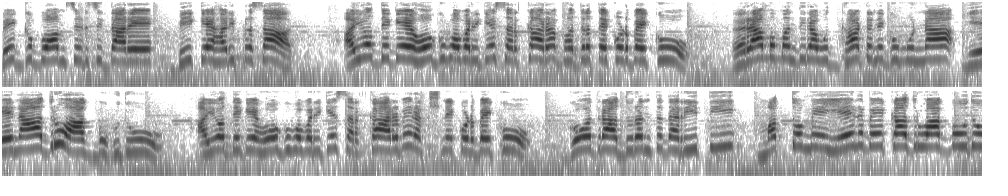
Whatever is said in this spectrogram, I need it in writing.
ಬಿಗ್ ಬಾಂಬ್ ಸಿಡಿಸಿದ್ದಾರೆ ಬಿಕೆ ಹರಿಪ್ರಸಾದ್. ಅಯೋಧ್ಯೆಗೆ ಹೋಗುವವರಿಗೆ ಸರ್ಕಾರ ಭದ್ರತೆ ಕೊಡಬೇಕು. ರಾಮ ಮಂದಿರ ಉದ್ಘಾಟನೆಗೂ ಮುನ್ನ ಏನಾದ್ರೂ ಆಗಬಹುದು. ಅಯೋಧ್ಯೆಗೆ ಹೋಗುವವರಿಗೆ ಸರ್ಕಾರವೇ ರಕ್ಷಣೆ ಕೊಡಬೇಕು. ಗೋದ್ರಾ ದುರಂತದ ರೀತಿ ಮತ್ತೊಮ್ಮೆ ಏನು ಬೇಕಾದ್ರೂ ಆಗ್ಬಹುದು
